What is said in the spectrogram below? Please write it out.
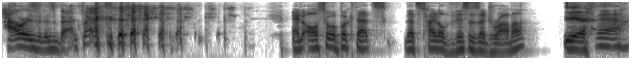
Powers in his backpack. And also a book that's that's titled "This Is a Drama." yeah, Yeah.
